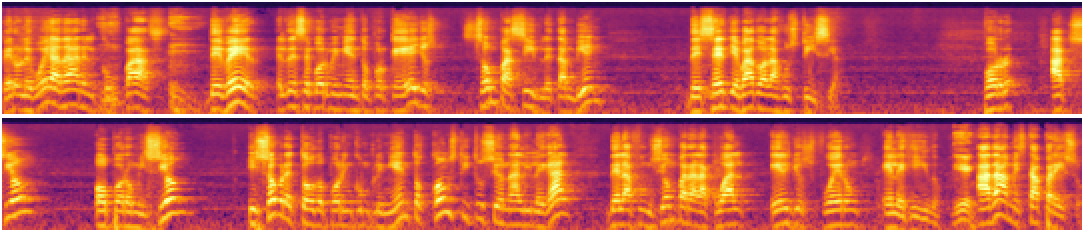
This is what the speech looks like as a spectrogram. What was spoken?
Pero le voy a dar el compás de ver el desenvolvimiento porque ellos son pasibles también de ser llevados a la justicia. Por acción o por omisión y sobre todo por incumplimiento constitucional y legal de la función para la cual ellos fueron elegidos. Bien. Adam está preso.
